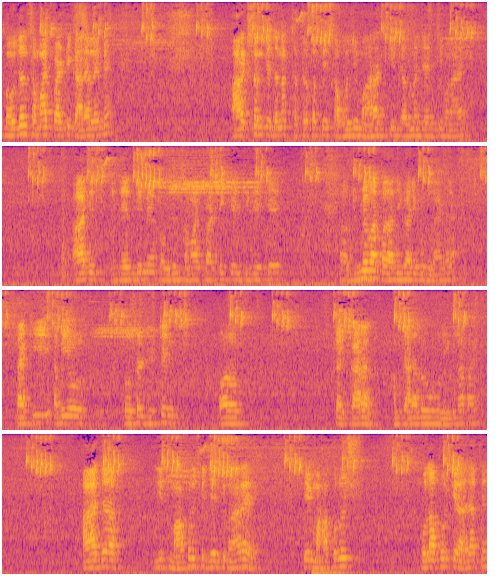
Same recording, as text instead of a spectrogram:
बहुजन समाज पार्टी कार्यालय में आरक्षण के जनक छत्रपति साहू जी महाराज की जन्म जयंती मनाए। आज इस जयंती में बहुजन समाज पार्टी के ज़िले के जिम्मेवार पदाधिकारी को बुलाया गया, ताकि अभी वो सोशल डिस्टेंस और कारण हम ज़्यादा लोगों को नहीं बुला पाए। आज जिस महापुरुष की जयंती मना रहे हैं, ये महापुरुष कोल्हापुर के राजा थे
